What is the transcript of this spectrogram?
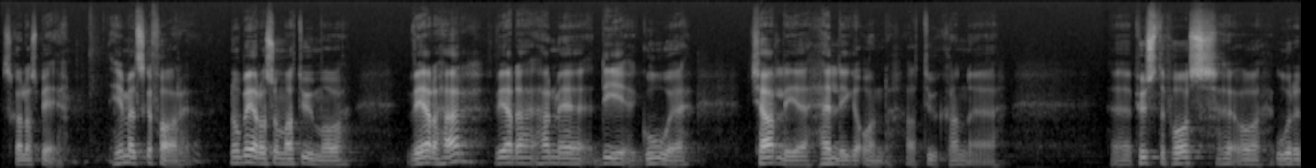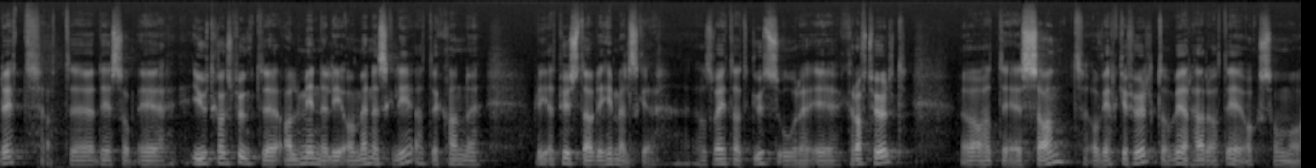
Skal oss be. Himmelske Far, nå ber oss om at du må være her, være her med de gode, kjærlige, hellige ånd. At du kan eh, eh, puste på oss og ordet ditt. At eh, det som er i utgangspunktet alminnelig og menneskelig, at det kan eh, bli et pust av det himmelske. Vi vet at Guds ordet er kraftfullt og at det er sant og virkefullt. Og ber Herre at det også må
